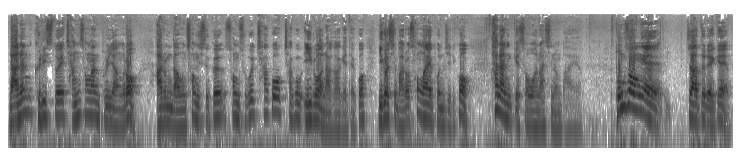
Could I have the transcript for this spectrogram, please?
나는 그리스도의 장성한 분량으로 아름다운 성숙을, 성숙을 차곡차곡 이루어 나가게 되고 이것이 바로 성화의 본질이고 하나님께서 원하시는 바예요. 동성애자들에게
